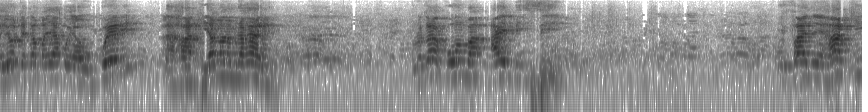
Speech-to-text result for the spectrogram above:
yoyote kama yako ya ukweli na haki, ama namna gani? Tunataka kuomba IBC ifanye haki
